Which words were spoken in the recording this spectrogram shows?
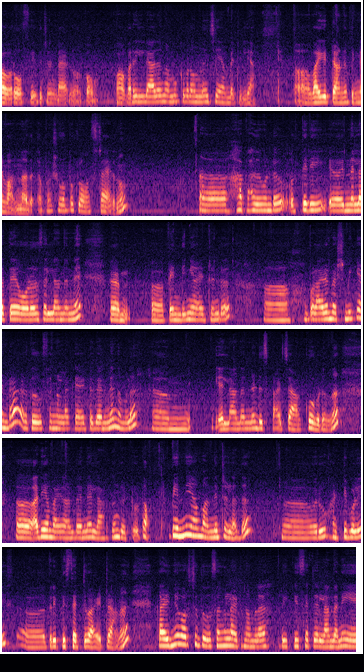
പവർ ഓഫ് ചെയ്തിട്ടുണ്ടായിരുന്നു. അപ്പം പവർ ഇല്ലാതെ നമുക്ക് ഇവിടെ ഒന്നും ചെയ്യാൻ പറ്റില്ല. വൈകിട്ടാണ് പിന്നെ വന്നത്. അപ്പോൾ ഷോപ്പ് ക്ലോസ്ഡ് ആയിരുന്നു. അപ്പോൾ അതുകൊണ്ട് ഒത്തിരി ഇന്നലത്തെ ഓർഡേഴ്സ് എല്ലാം തന്നെ പെൻഡിങ് ആയിട്ടുണ്ട്. അപ്പോൾ ആരും വിഷമിക്കേണ്ട. അടുത്ത ദിവസങ്ങളിലൊക്കെ ആയിട്ട് തന്നെ നമ്മൾ എല്ലാം തന്നെ ഡിസ്പാച്ച് ആക്കും ഇവിടുന്ന്. അധികം വൈകാണ്ട് തന്നെ എല്ലാവർക്കും കിട്ടും കേട്ടോ. അപ്പോൾ ഇന്ന് ഞാൻ വന്നിട്ടുള്ളത് ഒരു അടിപൊളി ത്രീ പീസ് സെറ്റുമായിട്ടാണ് കഴിഞ്ഞ കുറച്ച് ദിവസങ്ങളായിട്ട് നമ്മൾ ത്രീ പീസ് സെറ്റ് എല്ലാം തന്നെ എ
